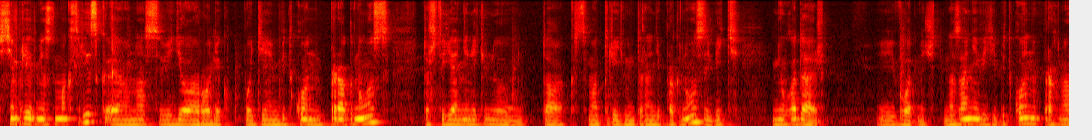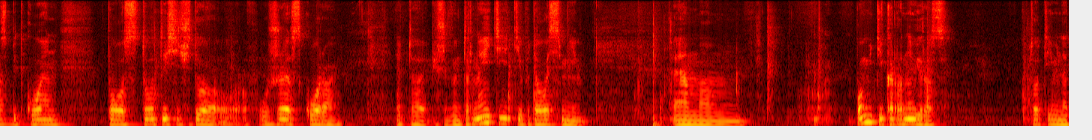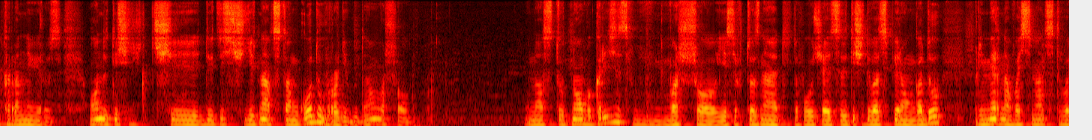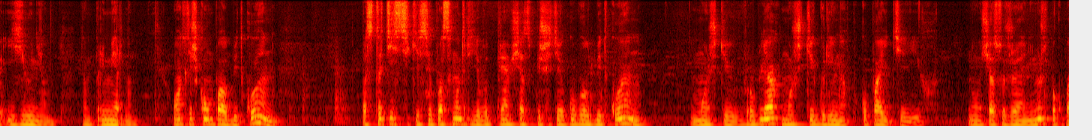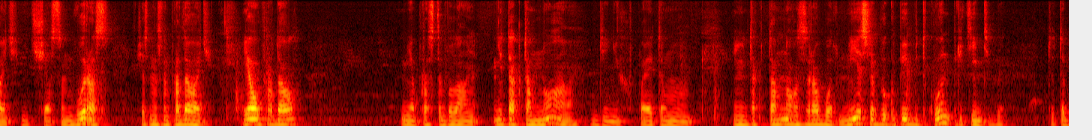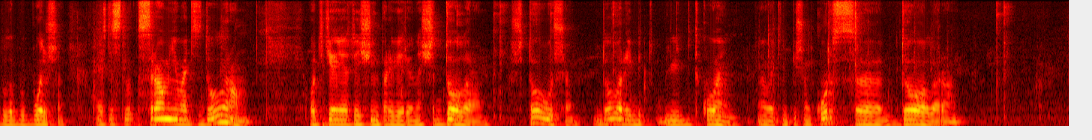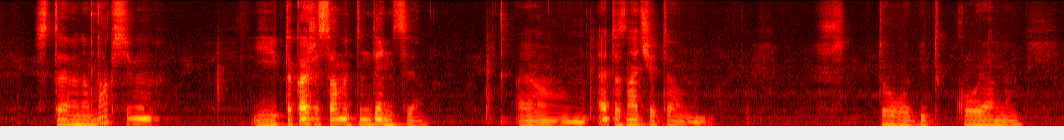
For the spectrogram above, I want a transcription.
Всем привет, меня зовут Макс Риск. Э, у нас видеоролик по теме биткоин прогноз. То, что я не рекомендую так смотреть в интернете прогнозы, ведь не угадаешь. И вот, значит, название видео биткоин, прогноз биткоин по 100 тысяч долларов. Уже скоро. Это пишет в интернете, типа того СМИ. Эм, помните коронавирус? Тот именно коронавирус. Он в 2019 году вроде бы, да, вошел. У нас тут новый кризис вошел. Если кто знает, это получается в 2021 году, примерно 18 июня. Там примерно. Он слишком упал биткоин. По статистике, если вы посмотрите, вот прямо сейчас пишите Google биткоин, можете в рублях, можете в гривнах, покупайте их ну сейчас уже не нужно покупать ведь сейчас он вырос сейчас нужно продавать. Я его продал. У меня просто было не так там много денег поэтому я не так там много заработал. Но если бы купил биткоин прикиньте бы то это было бы больше. А если сравнивать с долларом вот я это еще не проверил насчет доллара. Что лучше доллар или биткоин? Давайте напишем курс э, доллара ставим на максимум. И такая же самая тенденция. Эм, это значит эм, что биткоином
